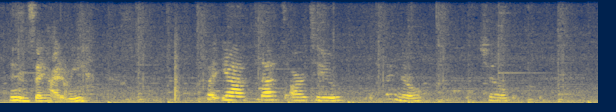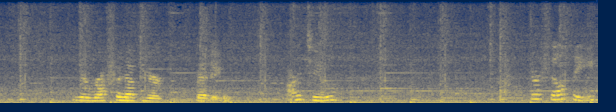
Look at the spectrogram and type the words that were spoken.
and say hi to me. But yeah, that's R2. I know. Chill. You're roughing up your bedding. R2. You're filthy.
